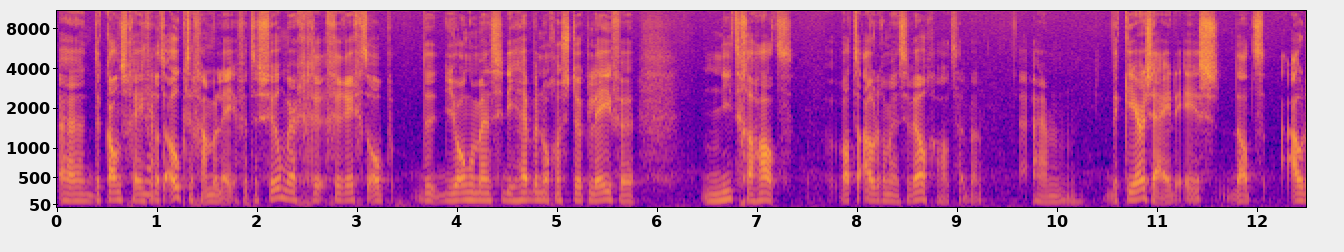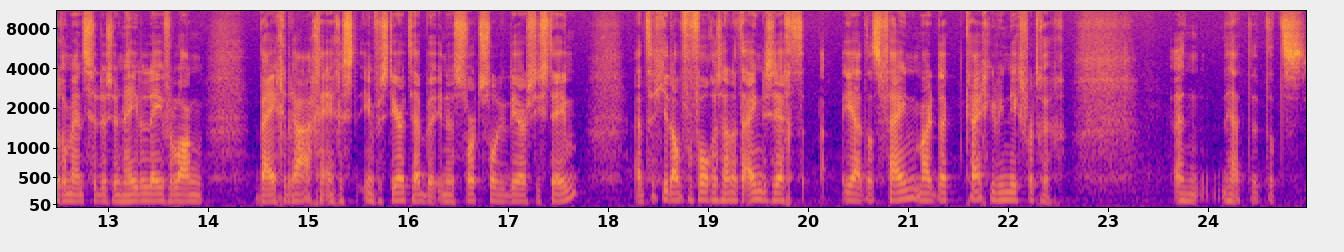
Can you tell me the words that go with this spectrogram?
uh, de kans geven dat ook te gaan beleven. Het is veel meer gericht op de jonge mensen die hebben nog een stuk leven niet gehad, wat de oudere mensen wel gehad hebben. Um, de keerzijde is dat oudere mensen dus hun hele leven lang bijgedragen en geïnvesteerd hebben in een soort solidair systeem. En dat je dan vervolgens aan het einde zegt: ja, dat is fijn, maar daar krijgen jullie niks voor terug. En ja, dat, dat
